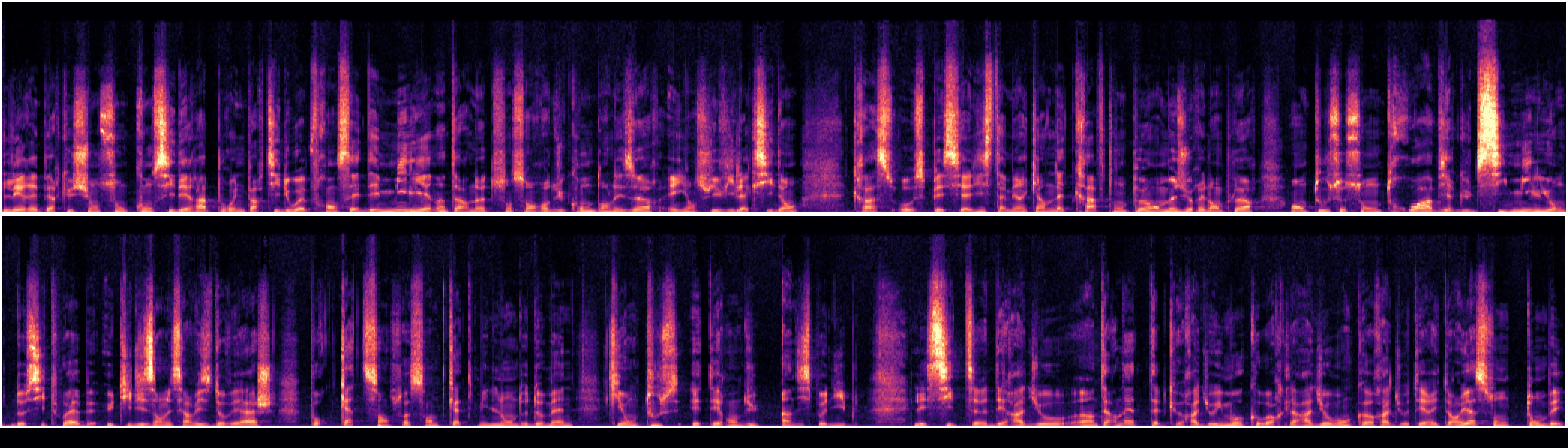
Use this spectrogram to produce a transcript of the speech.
Les répercussions sont considérables pour une partie du web français. Des milliers d'internautes s'en sont rendus compte dans les heures ayant suivi l'accident. Grâce aux spécialistes américains Netcraft, on peut en mesurer l'ampleur. En tout, ce sont 3,6 millions de sites web utilisant les services d'OVH pour 464 de domaines qui ont tous été rendus indisponibles. Les sites des radios internet tels que Radio Imo, Cowork la Radio ou encore Radio Territoria sont tombés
